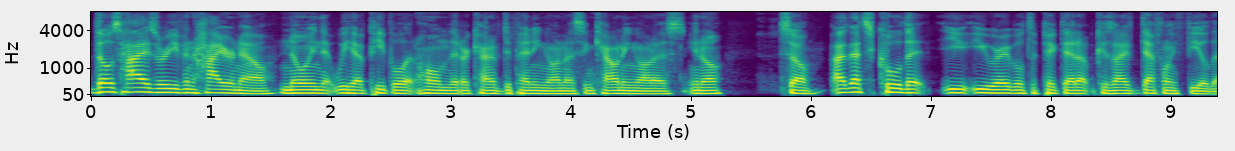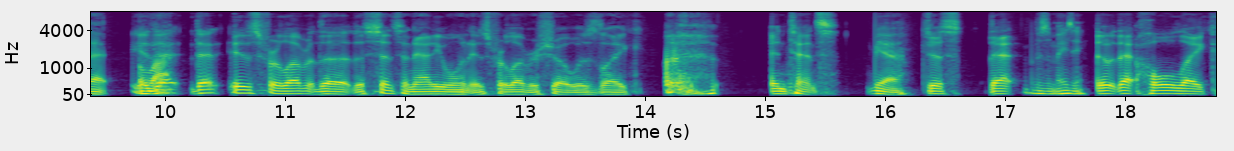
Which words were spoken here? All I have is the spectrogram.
those highs are even higher now, knowing that we have people at home that are kind of depending on us and counting on us, you know? So I, that's cool that you, you were able to pick that up because I definitely feel that a Yeah, lot. that, that is for lover. The the Cincinnati one is for lover show was like intense. yeah. Just that It was amazing. that whole like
